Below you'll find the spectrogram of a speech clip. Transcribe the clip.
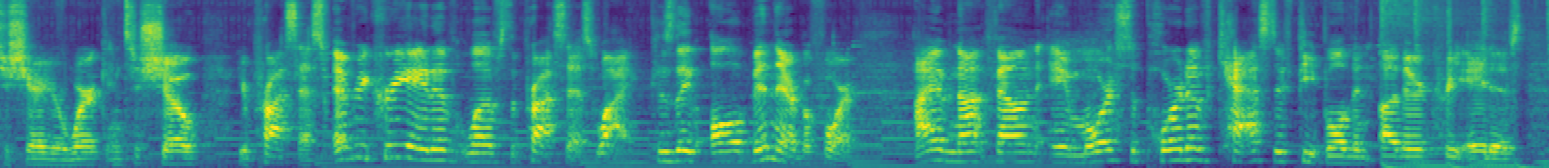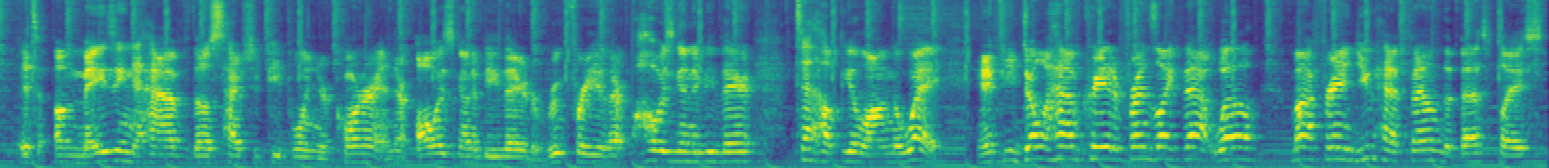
to share your work and to show your process. Every creative loves the process. Why? Because they've all been there before. I have not found a more supportive cast of people than other creatives. It's amazing to have those types of people in your corner and they're always gonna be there to root for you. They're always gonna be there to help you along the way. And if you don't have creative friends like that, well, my friend, you have found the best place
